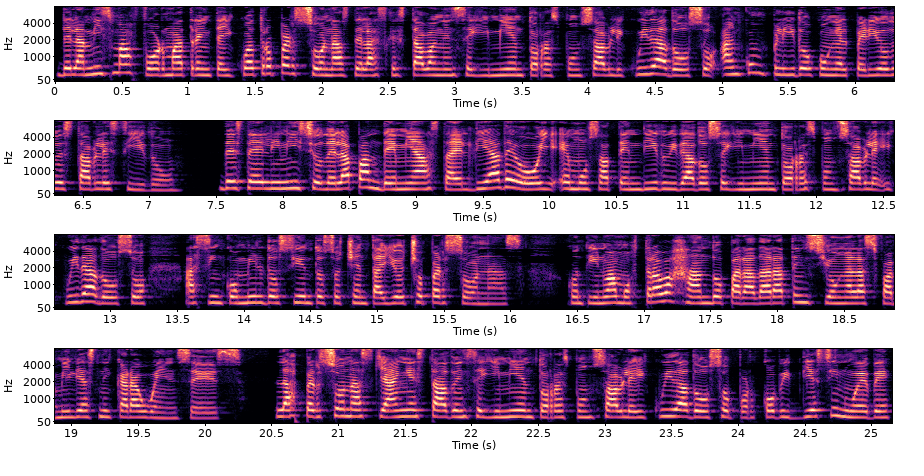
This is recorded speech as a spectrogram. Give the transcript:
De la misma forma, 34 personas de las que estaban en seguimiento responsable y cuidadoso han cumplido con el periodo establecido. Desde el inicio de la pandemia hasta el día de hoy hemos atendido y dado seguimiento responsable y cuidadoso a 5.288 personas. Continuamos trabajando para dar atención a las familias nicaragüenses. Las personas que han estado en seguimiento responsable y cuidadoso por COVID-19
